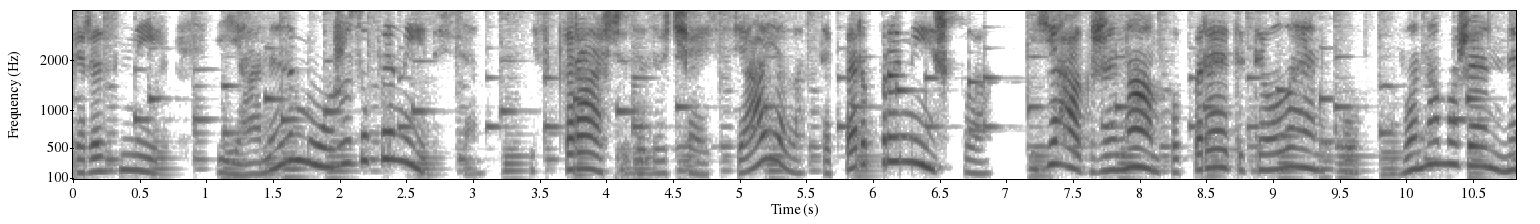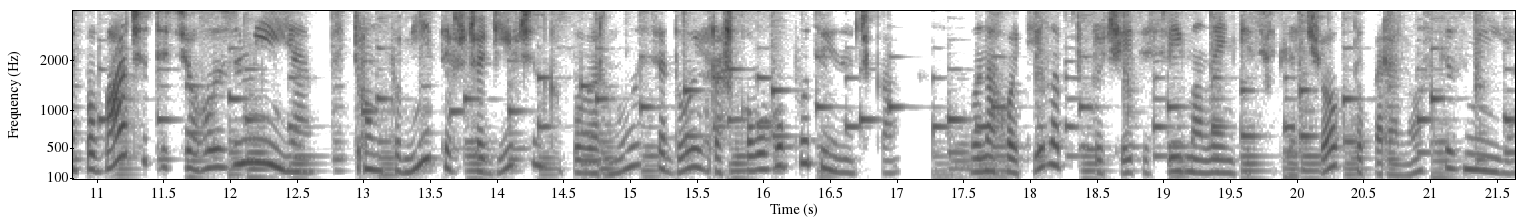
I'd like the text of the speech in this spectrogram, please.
через них. Я не зможу зупинитися. Іскра, що зазвичай сяяла, тепер принишкла. Як же нам попередити Оленку? Вона може не побачити цього змія. Струм помітив, що дівчинка повернулася до іграшкового будиночка. Вона хотіла підключити свій маленький світлячок до переноски змія.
